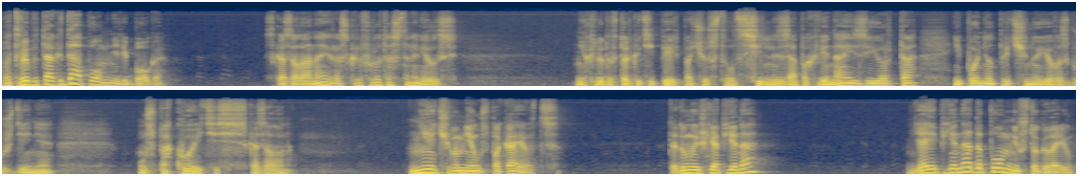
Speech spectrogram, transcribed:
«Вот вы бы тогда помнили Бога!» Сказала она и, раскрыв рот, остановилась. Нехлюдов только теперь почувствовал сильный запах вина из ее рта и понял причину ее возбуждения. «Успокойтесь», — сказал он. «Нечего мне успокаиваться. Ты думаешь, я пьяна?» «Я и пьяна, да помню, что говорю».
